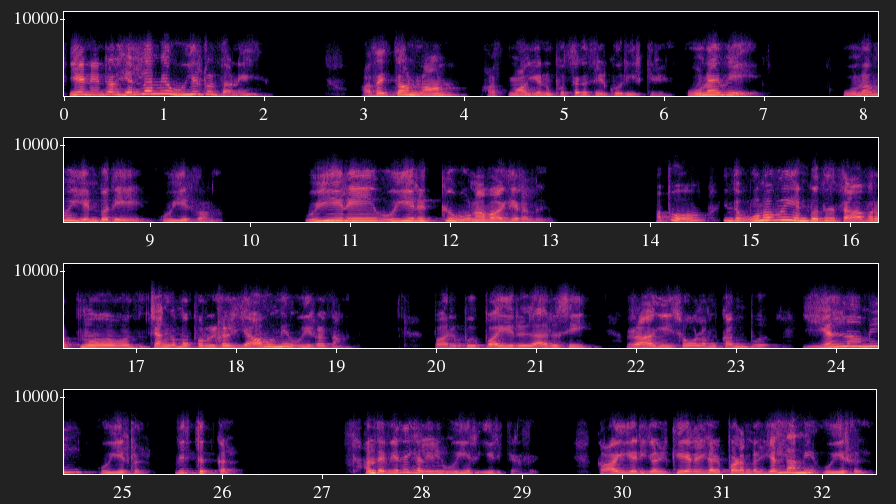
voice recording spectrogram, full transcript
ஏனென்றால் எல்லாமே உயிர்கள் தானே? அதைத்தான் நான் ஆத்மா எனும் புத்தகத்தில் கூறியிருக்கிறேன். உணவே உணவு என்பதே உயிர்தான். உயிரே உயிருக்கு உணவாகிறது. அப்போ இந்த உணவு என்பது தாவர ஜங்கம பொருள்கள் யாவுமே உயிர்கள் தான் பருப்பு பயிறு அரிசி ராகி சோளம் கம்பு எல்லாமே உயிர்கள் வித்துக்கள். அந்த விதைகளில் உயிர் இருக்கிறது. காய்கறிகள் கீரைகள் பழங்கள் எல்லாமே உயிர்கள்.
